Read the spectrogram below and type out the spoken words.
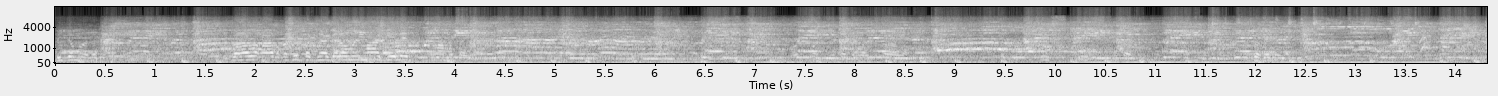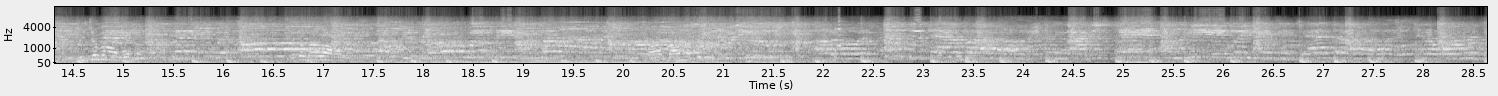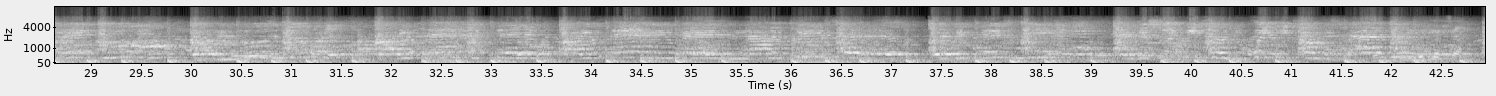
Video mo, ano? Hindi ko hawak ako kasi pag nagalaw mo yung mga gilid, namamatay. Video mo nga gano'n. Ito mawakan mo. Anderson.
